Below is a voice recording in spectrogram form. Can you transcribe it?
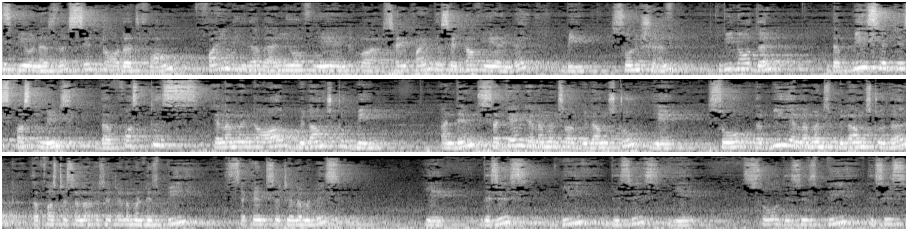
is given as the set ordered form find the value of a and uh, say find the set of a and b. Solution. We know that the b set is first means the first element or belongs to b and then second elements or belongs to a. So the b elements belongs to that. The first set element is b second set element is a. This is b this is a. So this is b this is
